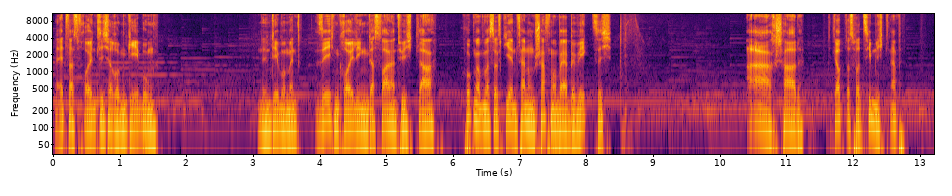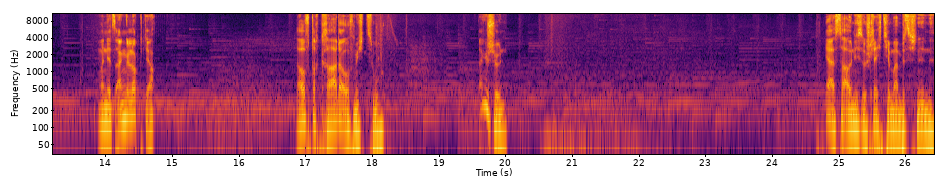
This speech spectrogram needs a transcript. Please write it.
Eine etwas freundlichere Umgebung. Und in dem Moment sehe ich einen Gräuling, das war natürlich klar. Gucken, ob wir es auf die Entfernung schaffen, aber er bewegt sich. Ach, schade. Ich glaube, das war ziemlich knapp. Haben wir ihn jetzt angelockt? Ja. Lauf doch gerade auf mich zu. Dankeschön. Ja, ist da auch nicht so schlecht, hier mal ein bisschen in,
